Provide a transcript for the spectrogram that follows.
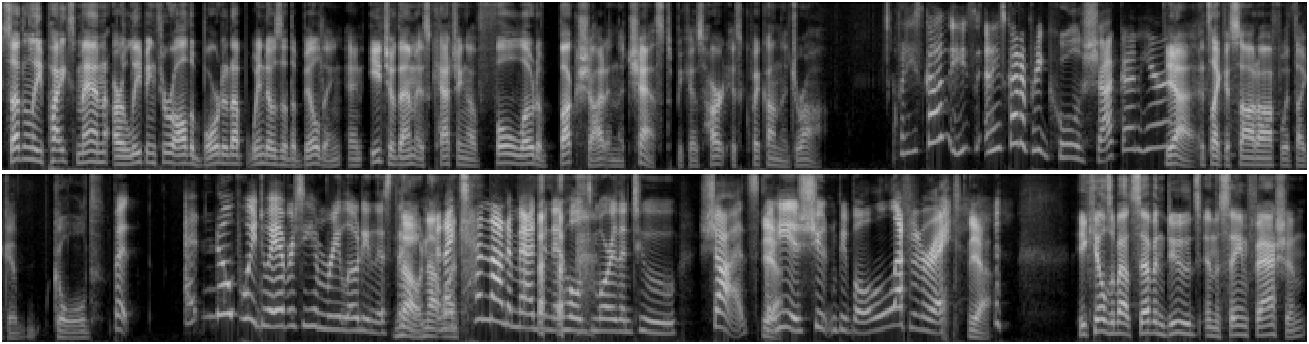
Suddenly, Pike's men are leaping through all the boarded up windows of the building, and each of them is catching a full load of buckshot in the chest because Hart is quick on the draw. But he's got he's and he's got a pretty cool shotgun here. Yeah, it's like a sawed off with like a gold But at no point do I ever see him reloading this thing. No, not and once. I cannot imagine it holds more than two shots. But Yeah. he is shooting people left and right. Yeah. he kills about seven dudes in the same fashion.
